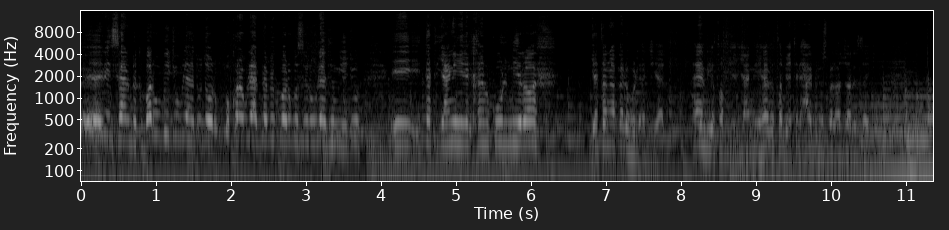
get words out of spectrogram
الإنسان بيكبر وبيجي اولاده دور بكرة أولادنا بيكبروا بيصيروا أولادهم يجوا. إيه، يعني خلينا نقول ميراث يتناقله الأجيال. هذه طبيعي يعني هذه طبيعة الحال بالنسبة لأشجار الزيتون.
